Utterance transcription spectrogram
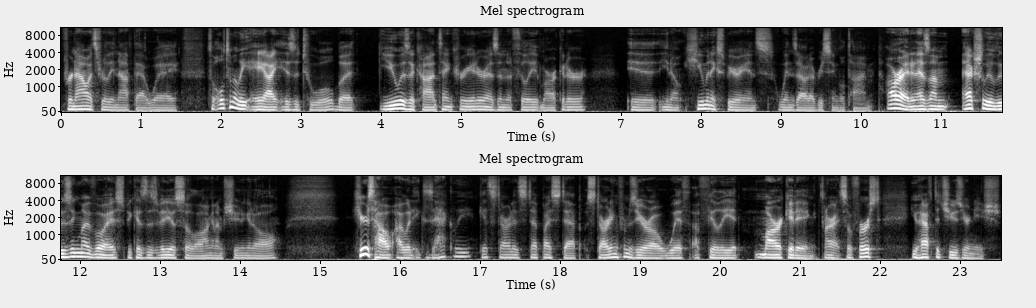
for now, it's really not that way. So ultimately, AI is a tool, but you as a content creator, as an affiliate marketer, is, you know, human experience wins out every single time. All right, and as I'm actually losing my voice because this video is so long and I'm shooting it all, here's how I would exactly get started step by step, starting from zero with affiliate marketing. All right, so first, you have to choose your niche.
